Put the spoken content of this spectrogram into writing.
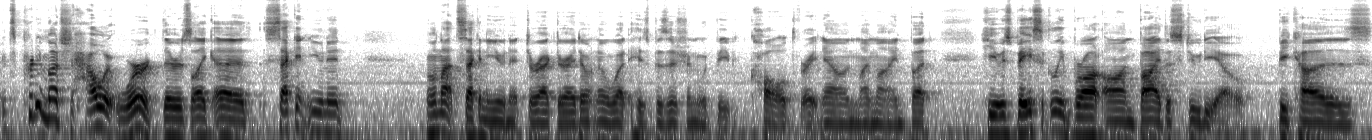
it's pretty much how it worked. There's like a second unit well not second unit director, I don't know what his position would be called right now in my mind, but he was basically brought on by the studio because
